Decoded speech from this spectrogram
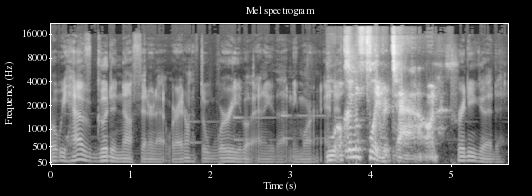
but we have good enough internet where I don't have to worry about any of that anymore. And it's- Welcome to Flavor Town. pretty good.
